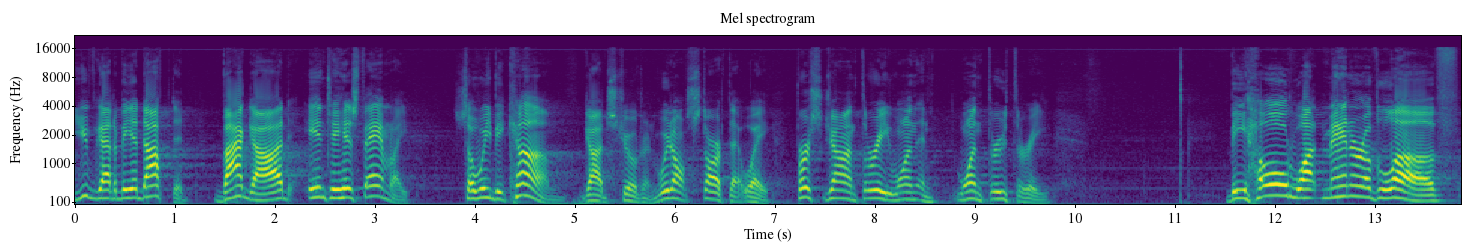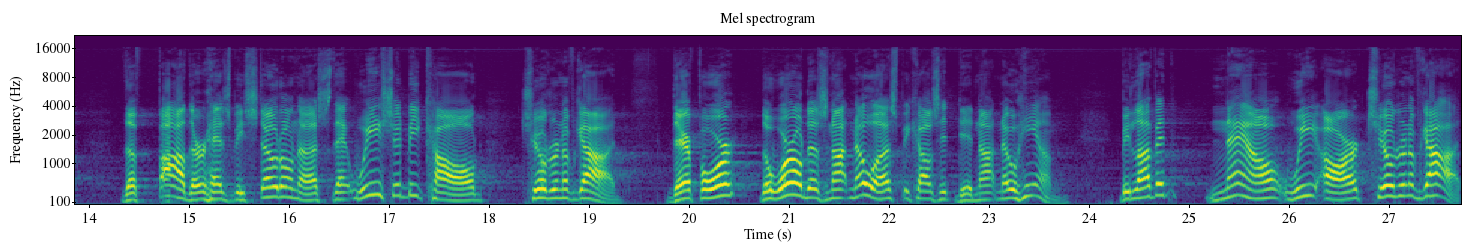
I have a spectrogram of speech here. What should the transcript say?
You've got to be adopted by God into his family. So we become God's children. We don't start that way. 1 John 3 1, and 1 through 3. Behold, what manner of love the Father has bestowed on us that we should be called children of God. Therefore, the world does not know us because it did not know Him. Beloved, now we are children of God.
